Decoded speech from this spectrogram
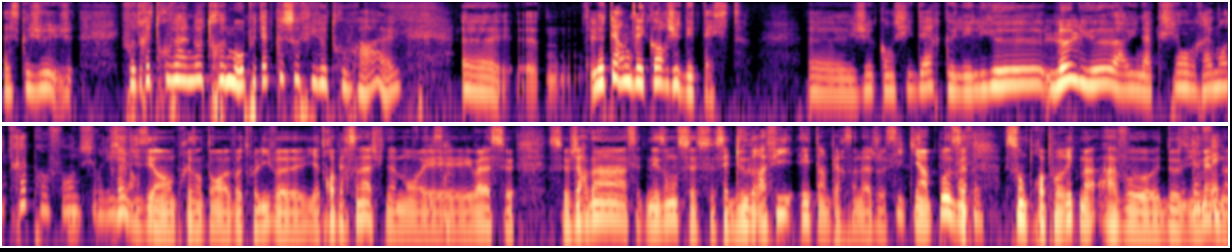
parce que je, je faudrait trouver un autre mot. Peut-être que Sophie le trouvera, elle. Euh, le terme décor, je déteste. Euh, je considère que les lieux, le lieu a une action vraiment très profonde sur les ça, gens. Je disais en présentant votre livre, euh, il y a trois personnages finalement, et, voilà, ce, ce, jardin, cette maison, ce, cette géographie est un personnage aussi qui impose son propre rythme à, à vos deux tout humaines.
